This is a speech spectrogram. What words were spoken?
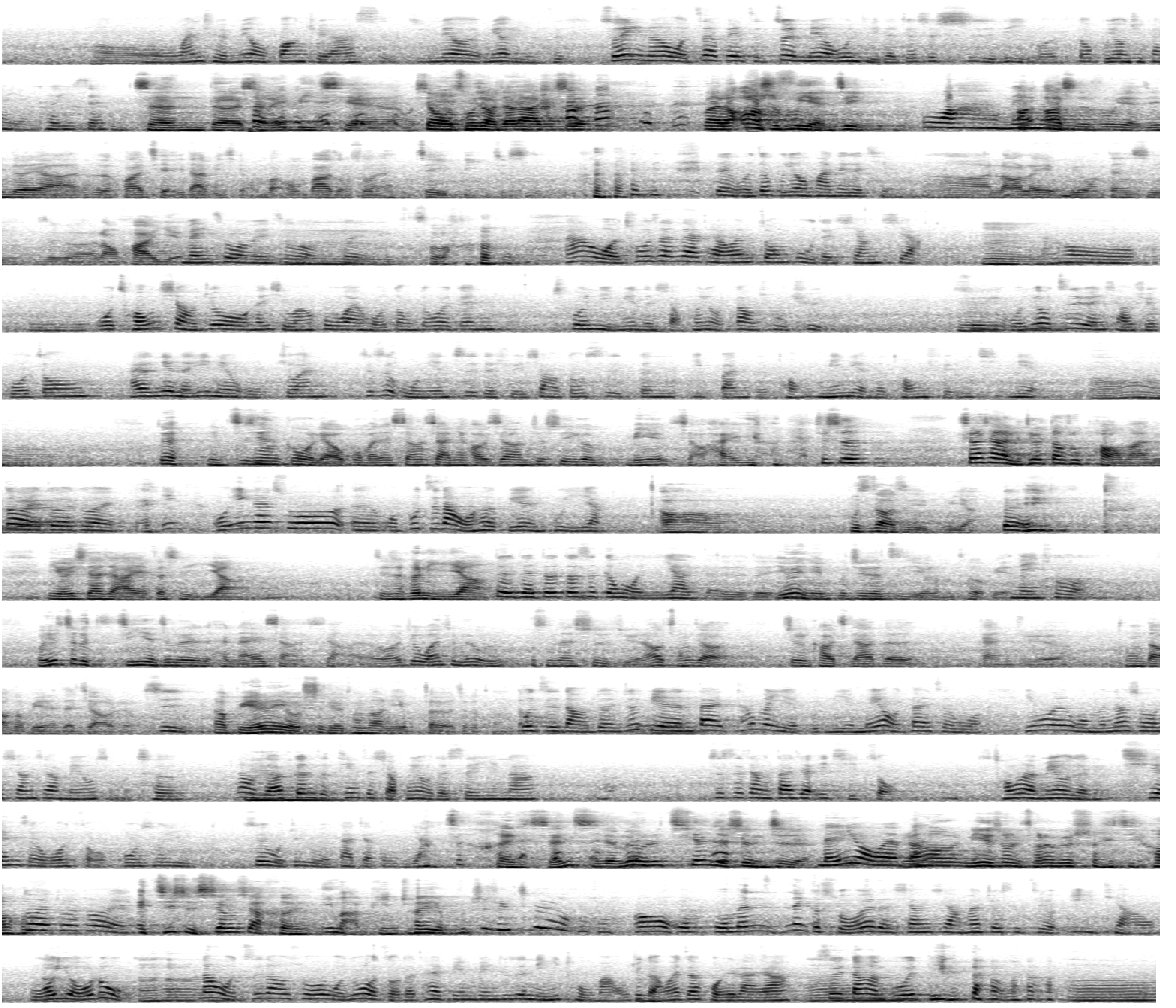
我哦，完全没有光觉啊，视就没有没有影子，所以呢，我这辈子最没有问题的就是视力，我都不用去看眼科医生。真的省了一笔钱。像我从小到大就是 买了二十副眼镜。哇，二二十副眼镜，对呀、这花钱一大笔钱。我爸我爸总说，哎，这一笔就是 对我都不用花这个钱。啊，老了也不用担心这个老花眼。没错没错，嗯对。不错。对 然后我出生在台湾中部的乡下，嗯，然后嗯，我从小就很喜欢户外活动，都会跟村里面的小朋友到处去。所以我幼稚园、小学、国中，还有念了一年五专，就是五年制的学校，都是跟一般的同明眼的同学一起念。哦，对你之前跟我聊过嘛，在乡下你好像就是一个明眼小孩一样，就是乡下你就到处跑嘛，对不对？对对对，应我应该说，呃，我不知道我和别人不一样。啊、不知道自己不一样，对。以为其他小孩也都是一样，就是和你一样。对对，都都是跟我一样的。对对对，因为你不觉得自己有什么特别的。没错。我觉得这个经验真的很难以想象，哎我就完全没有不存在视觉，然后从小就是靠其他的感觉通道和别人在交流，是然后别人有视觉通道，你也不知道有这个通道。不知道，对，就是别人带，他们也不也没有带着我，因为我们那时候乡下没有什么车，那我只要跟着嗯听着小朋友的声音啦、就是让大家一起走，从来没有人牵着我走过，所以所以我就以为大家都一样，这很神奇的，没有人牵着，甚至。没有哎、然后你也说你从来没有摔跤。对对对，哎，即使乡下很一马平川，也不至于这样吧？哦，我我们那个所谓的乡下，它就是只有一条柏油路。那我知道，说我如果走的太边边，就是泥土嘛，我就赶快再回来啊，嗯所以当然不会跌倒啊。嗯，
